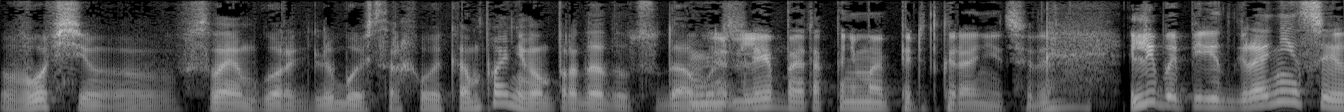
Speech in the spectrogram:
в офисе в своем городе, любой страховой компании вам продадут с удовольствием. Либо, я так понимаю, перед границей, да? Либо перед границей,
